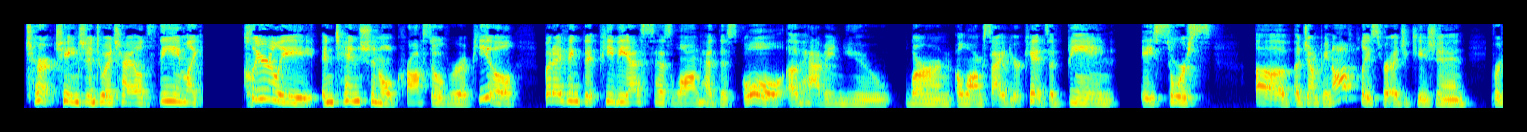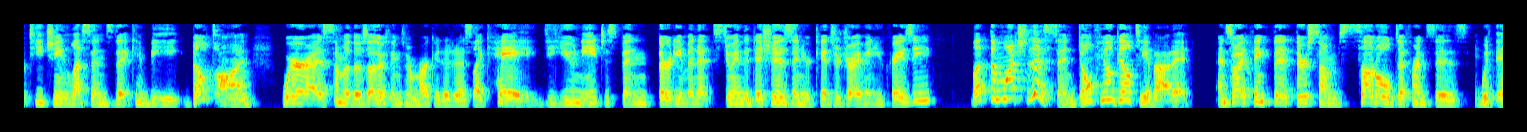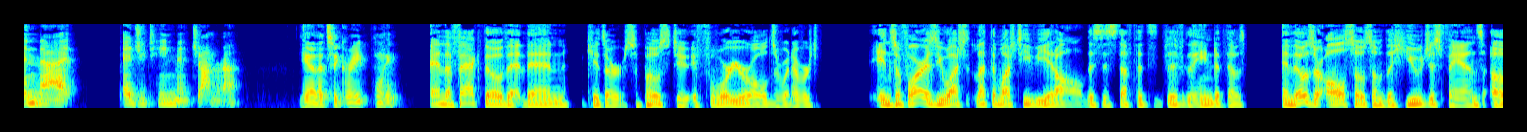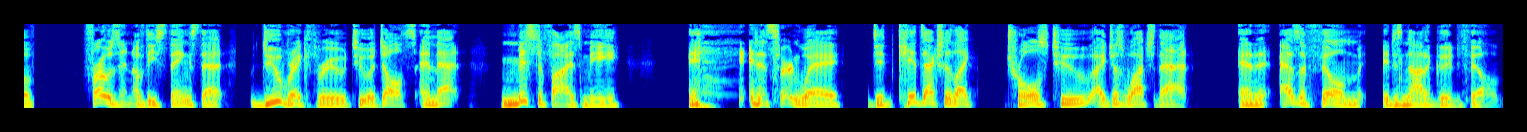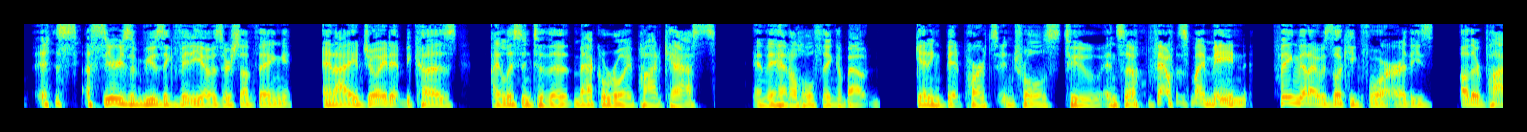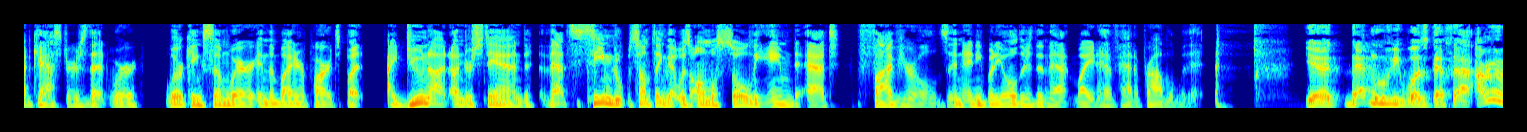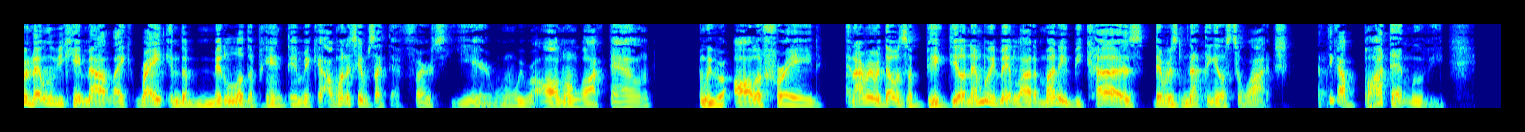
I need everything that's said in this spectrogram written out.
ter- changed into a child's theme, like clearly intentional crossover appeal. But I think that PBS has long had this goal of having you learn alongside your kids, of being a source of a jumping off place for education, for teaching lessons that can be built on. Whereas some of those other things are marketed as like, hey, do you need to spend 30 minutes doing the dishes and your kids are driving you crazy? Let them watch this and don't feel guilty about it. And so I think that there's some subtle differences within that edutainment genre. Yeah, that's a great point. And the fact though that then kids are supposed to, if four year olds or whatever, insofar as you watch, let them watch TV at all. This is stuff that's specifically aimed at those. And those are also some of the hugest fans of Frozen, of these things that do break through to adults. And that mystifies me in a certain way. Did kids actually like Trolls 2? I just watched that. And as a film, it is not a good film. It's a series of music videos or something. And I enjoyed it because I listened to the McElroy podcasts and they had a whole thing about getting bit parts in Trolls 2. And so that was my main thing that I was looking for are these other podcasters that were lurking somewhere in the minor parts. But I do not understand. That seemed something that was almost solely aimed at five year olds and anybody older than that might have had a problem with it. Yeah, that movie was definitely. I remember that movie came out like right in the middle of the pandemic. I want to say it was like that first year when we were all on lockdown and we were all afraid. And I remember that was a big deal. And that movie made a lot of money because there was nothing else to watch. I think I bought that movie.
